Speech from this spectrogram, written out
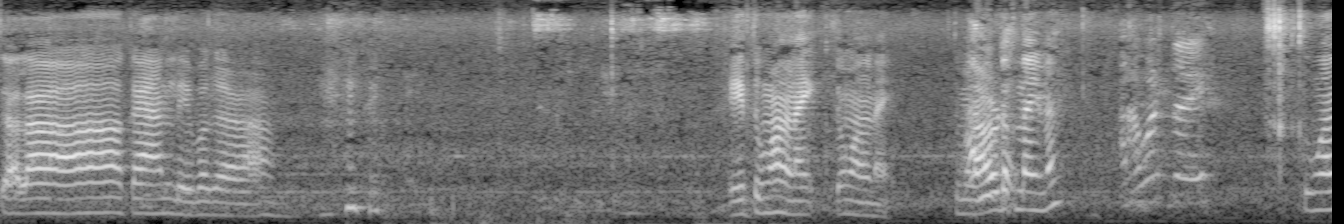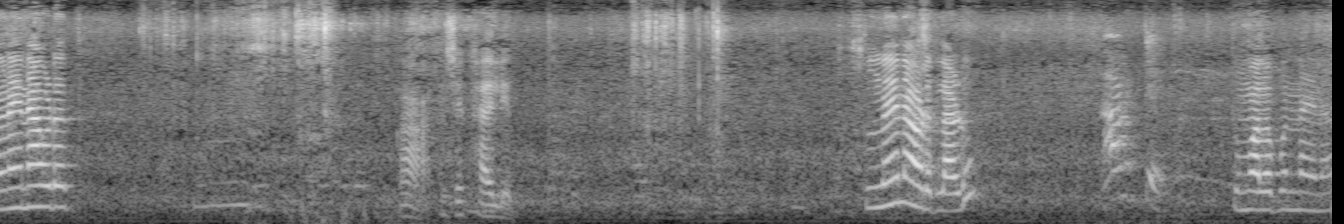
चला काय आणलंय बघा. हे तुम्हाला नाही तुम्हाला नाही. तुम्हाला आवडत नाही ना? तुम्हाला नाही ना आवडत? का कसे खायलेत. तुला नाही ना आवडत लाडू? आवडते. तुम्हाला पण नाही ना?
